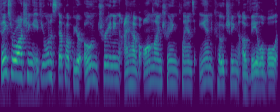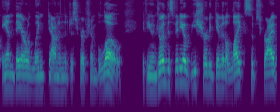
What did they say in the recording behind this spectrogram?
Thanks for watching. If you want to step up your own training, I have online training plans and coaching available, and they are linked down in the description below. If you enjoyed this video, be sure to give it a like, subscribe,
